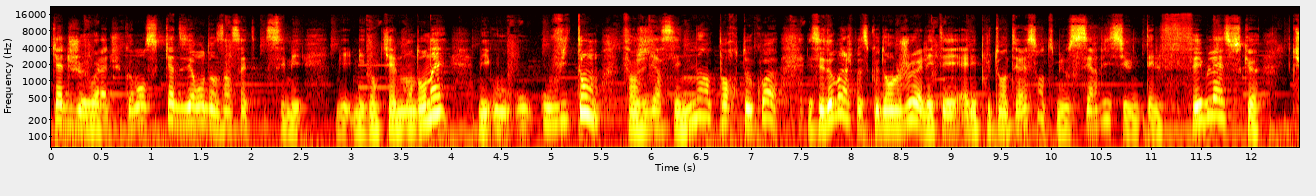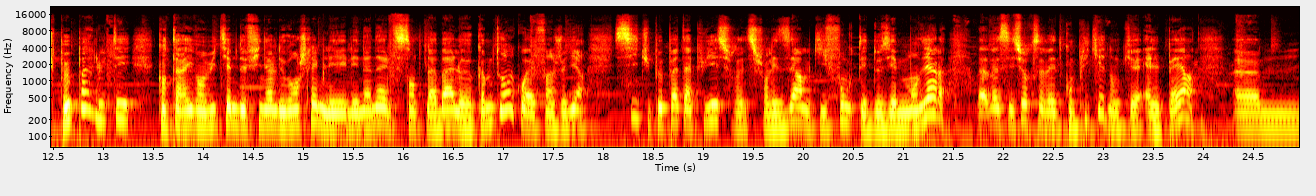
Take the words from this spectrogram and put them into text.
4 jeux. Voilà, tu commences 4-0 dans un set. C'est mais, mais, mais dans quel monde on est? Mais où, où, vit-on? Enfin, je veux dire, c'est n'importe quoi. Et c'est dommage parce que dans le jeu, elle, était, elle est plutôt intéressante. Mais au service, il y a une telle faiblesse que tu peux pas lutter. Quand tu arrives en huitième de finale de Grand Chelem, les nanas, elles sentent la balle euh, comme toi, quoi. Enfin, je veux dire, si tu peux pas t'appuyer sur, sur les armes qui font que t'es deuxième mondial, bah, bah, c'est sûr que ça va être compliqué. Donc, euh, elle perd. Euh,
